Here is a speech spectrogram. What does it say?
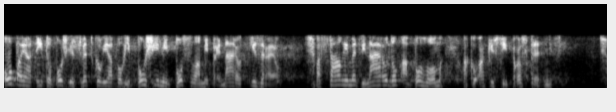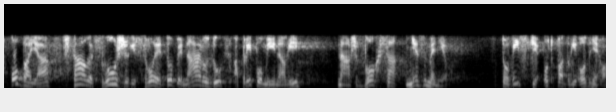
Obaja títo boží svetkovia boli božími poslami pre národ Izrael a stáli medzi národom a Bohom ako akýsi prostredníci. Obaja stále slúžili svoje dobe národu a pripomínali, náš Boh sa nezmenil. To vy ste odpadli od Neho.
